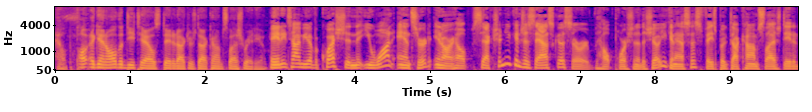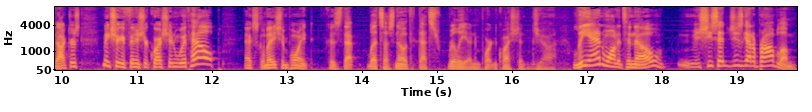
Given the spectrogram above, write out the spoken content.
help. All- Again, all the details, datadoctors.com slash radio. Hey, anytime you have a question that you want answered in our help section, you can just ask us, or help portion of the show, you can ask us, facebook.com slash data doctors. Make sure you finish your question with help! Exclamation point, because that lets us know that that's really an important question. Yeah. Leanne wanted to know, she said she's got a problem.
